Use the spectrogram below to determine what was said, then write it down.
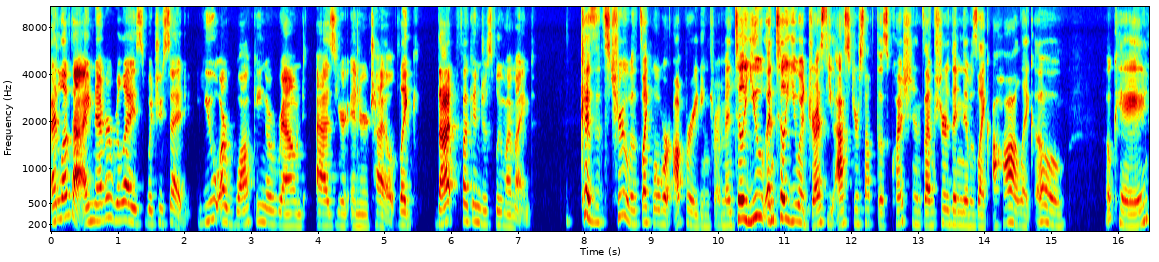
I love that. I never realized what you said. You are walking around as your inner child. Like that fucking just blew my mind because it's true it's like what we're operating from until you until you address you ask yourself those questions i'm sure then it was like aha like oh okay.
